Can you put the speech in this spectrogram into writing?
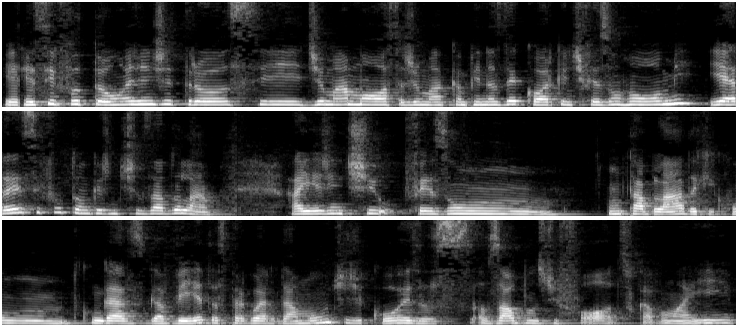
Esse futon a gente trouxe de uma amostra, de uma Campinas Decor, que a gente fez um home, e era esse futon que a gente tinha usado lá. Aí a gente fez um, um tablado aqui com, com gavetas para guardar um monte de coisas, os álbuns de fotos ficavam aí.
